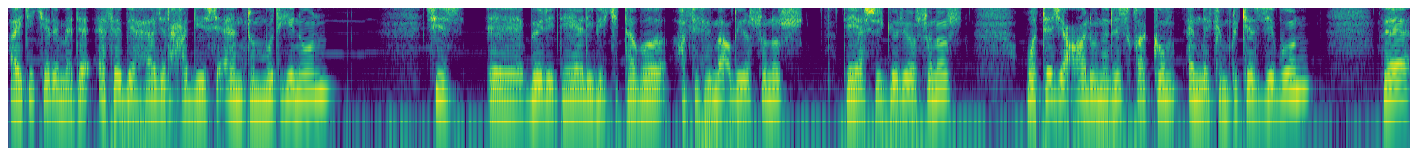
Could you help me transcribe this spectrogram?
ayet-i kerimede efe bi hazel hadisi entum mudhinun siz e, böyle değerli bir kitabı hafife mi alıyorsunuz? Değersiz görüyorsunuz. Ve tec'alune rizkakum enneküm tükezzibun ve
